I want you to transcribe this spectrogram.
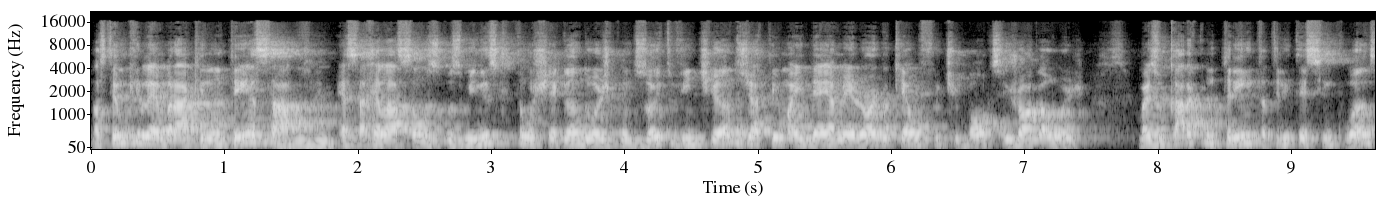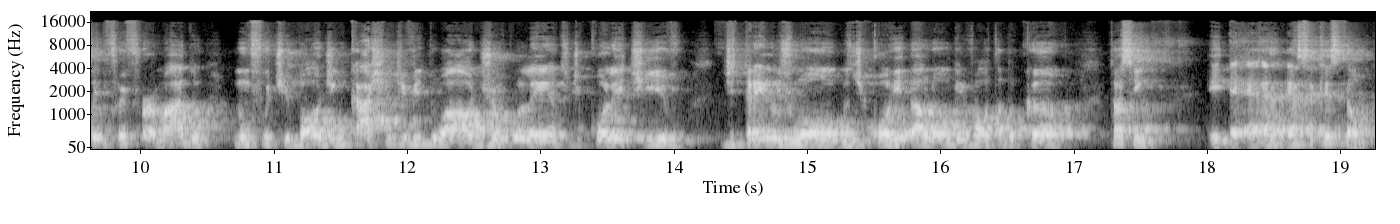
Nós temos que lembrar que não tem essa, uhum. essa relação. Os, os meninos que estão chegando hoje com 18, 20 anos já têm uma ideia melhor do que é o futebol que se joga hoje. Mas o cara com 30, 35 anos, ele foi formado num futebol de encaixe individual, de jogo lento, de coletivo, de treinos longos, de corrida longa em volta do campo. Então, assim, essa questão.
